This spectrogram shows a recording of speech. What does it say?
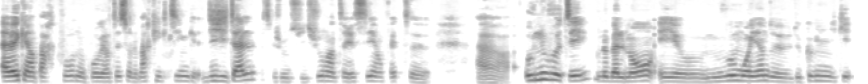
avec un parcours donc orienté sur le marketing digital parce que je me suis toujours intéressée en fait aux nouveautés globalement et aux nouveaux moyens de, communiquer.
